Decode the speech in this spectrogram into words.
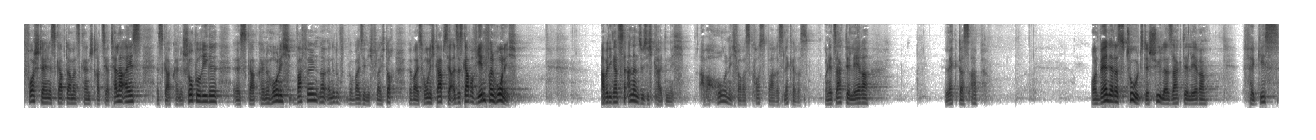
vorstellen, es gab damals kein Stracciatella-Eis, es gab keine Schokoriegel, es gab keine Honigwaffeln, na, äh, weiß ich nicht, vielleicht doch, wer weiß, Honig gab es ja. Also es gab auf jeden Fall Honig. Aber die ganzen anderen Süßigkeiten nicht. Aber Honig war was Kostbares, Leckeres. Und jetzt sagt der Lehrer, leck das ab. Und während er das tut, der Schüler, sagt der Lehrer, vergiss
